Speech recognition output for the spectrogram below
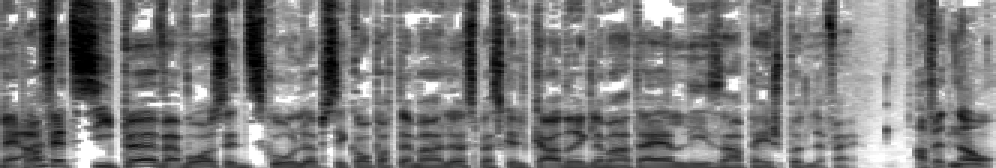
Ben, en fait, s'ils peuvent avoir ce discours-là ces comportements-là, c'est parce que le cadre réglementaire les empêche pas de le faire. En fait, non,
